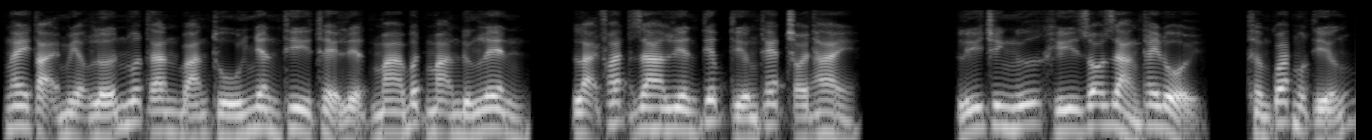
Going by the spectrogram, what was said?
Ngay tại miệng lớn nuốt ăn bán thú nhân thi thể liệt ma bất mãn đứng lên, lại phát ra liên tiếp tiếng thét chói thai lý trinh ngữ khí rõ ràng thay đổi, thầm quát một tiếng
